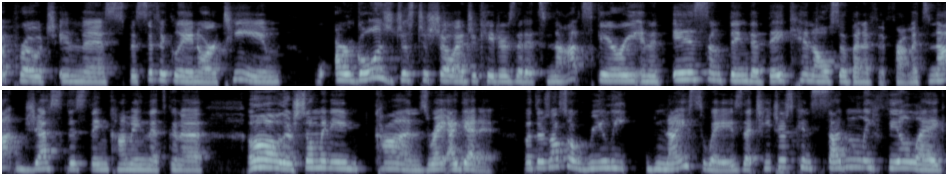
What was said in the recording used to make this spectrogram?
approach in this specifically in our team, our goal is just to show educators that it's not scary and it is something that they can also benefit from. It's not just this thing coming that's gonna, oh, there's so many cons, right? I get it. But there's also really nice ways that teachers can suddenly feel like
